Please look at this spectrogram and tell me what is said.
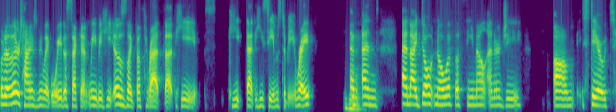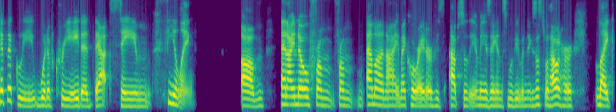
but at other times being like wait a second maybe he is like the threat that he he that he seems to be right mm-hmm. and and and i don't know if a female energy um stereotypically would have created that same feeling um and I know from from Emma and I, my co-writer, who's absolutely amazing, and this movie wouldn't exist without her. Like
